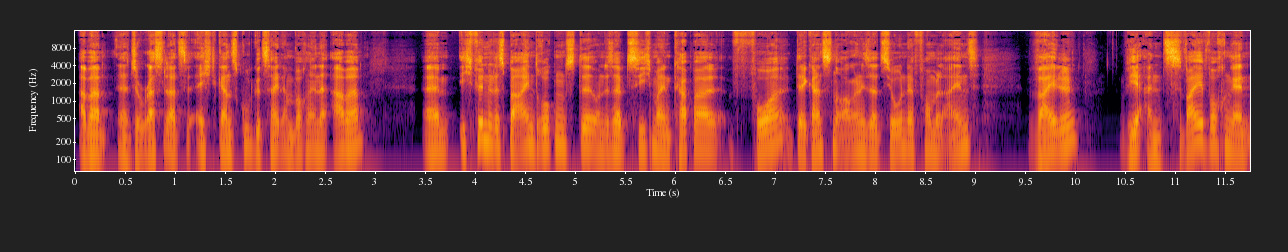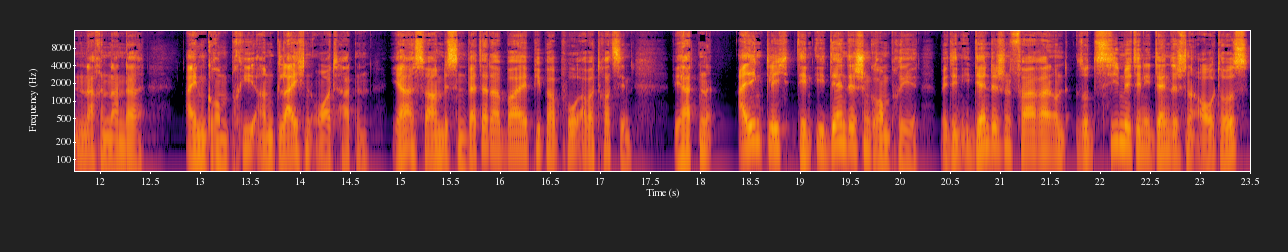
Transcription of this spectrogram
Aber äh, Russell hat es echt ganz gut gezeigt am Wochenende, aber ähm, ich finde das beeindruckendste und deshalb ziehe ich meinen Kappal vor der ganzen Organisation der Formel 1, weil wir an zwei Wochenenden nacheinander einen Grand Prix am gleichen Ort hatten. Ja, es war ein bisschen Wetter dabei, pipapo, aber trotzdem. Wir hatten eigentlich den identischen Grand Prix mit den identischen Fahrern und so ziemlich den identischen Autos.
